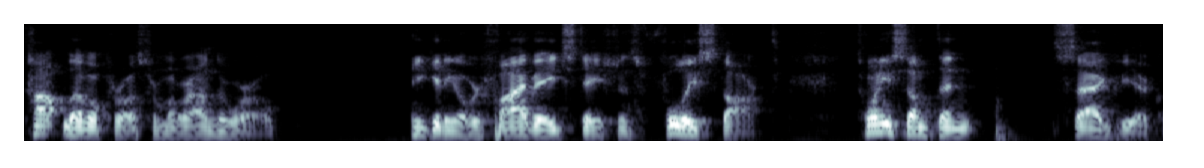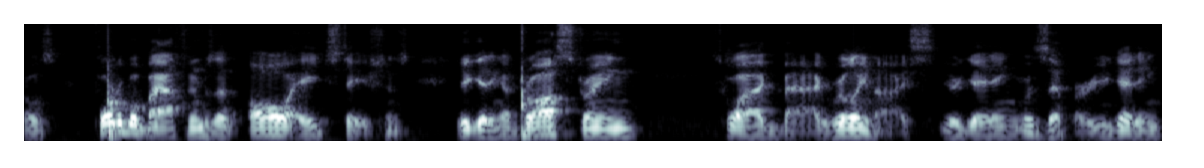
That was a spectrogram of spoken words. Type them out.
top level pros from around the world. You're getting over five aid stations fully stocked, 20 something SAG vehicles, portable bathrooms at all aid stations. You're getting a drawstring swag bag, really nice. You're getting with zipper. You're getting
